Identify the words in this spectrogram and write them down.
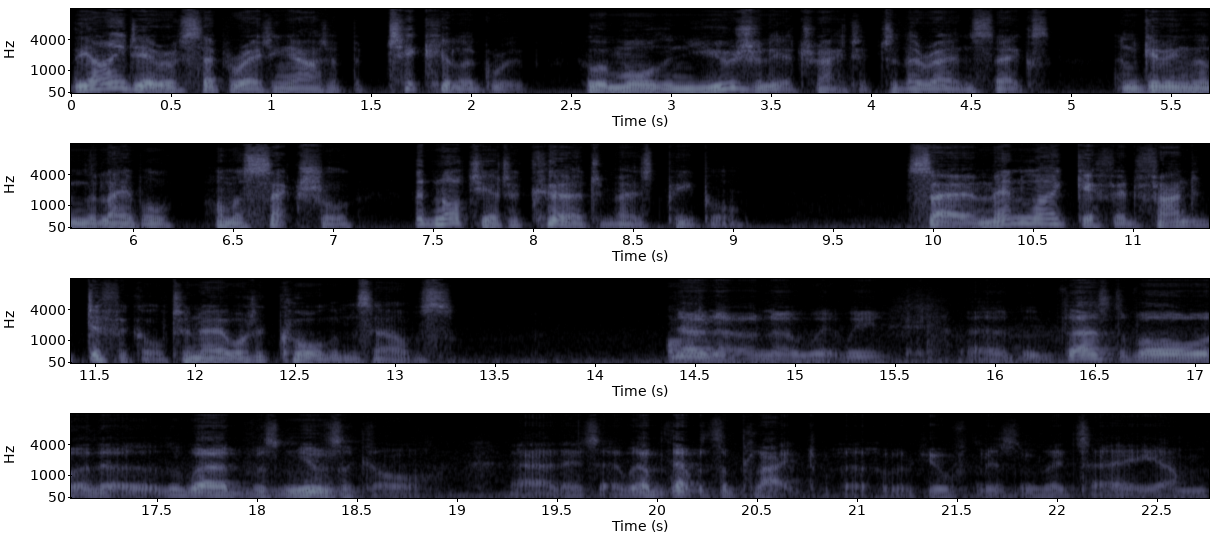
The idea of separating out a particular group who were more than usually attracted to their own sex and giving them the label homosexual had not yet occurred to most people. So, men like Gifford found it difficult to know what to call themselves. No, no, no. We, we uh, first of all, the, the, word was musical. Uh, say, well, that was the plight uh, euphemism. They'd say, um,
